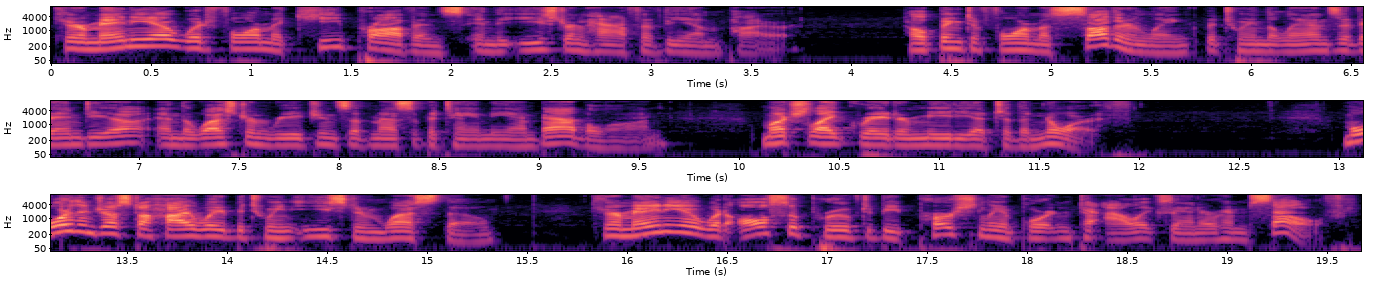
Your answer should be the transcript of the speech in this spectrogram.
Caramania would form a key province in the eastern half of the empire, helping to form a southern link between the lands of India and the western regions of Mesopotamia and Babylon, much like Greater Media to the north. More than just a highway between east and west, though, Caramania would also prove to be personally important to Alexander himself.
